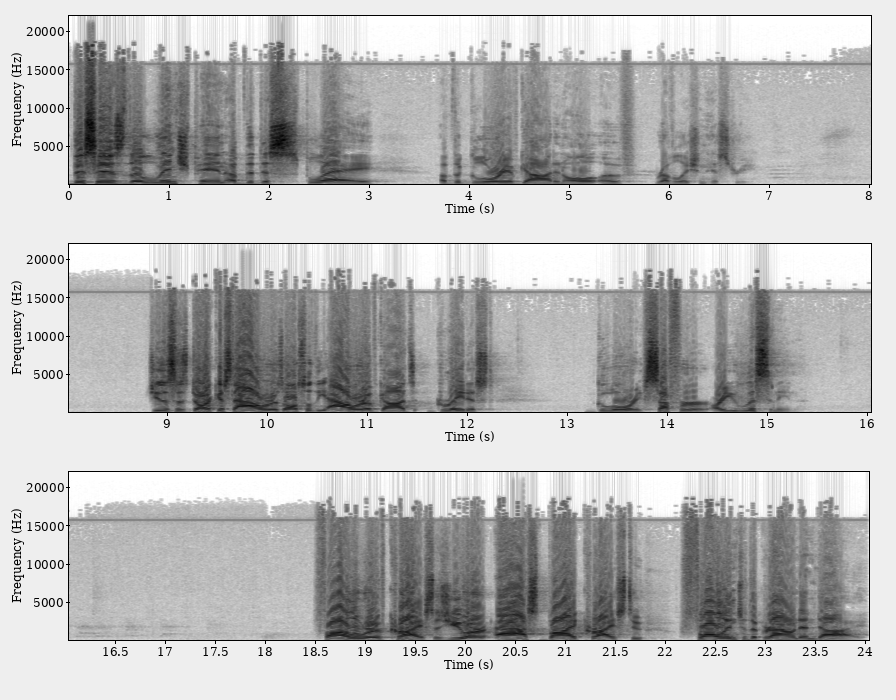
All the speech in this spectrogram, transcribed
This is the linchpin of the display of the glory of God in all of Revelation history. Jesus' darkest hour is also the hour of God's greatest glory. Sufferer, are you listening? Follower of Christ, as you are asked by Christ to fall into the ground and die.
